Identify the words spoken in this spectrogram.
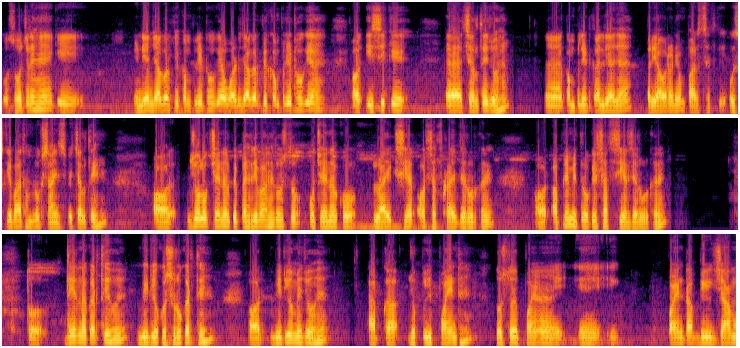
तो सोच रहे हैं कि इंडियन जाग्राफी कंप्लीट हो गया, वर्ल्ड जाग्राफी कंप्लीट हो गया है और इसी के चलते जो है कंप्लीट कर लिया जाए पर्यावरण एवं पारिस्थितिकी उसके बाद हम लोग साइंस पे चलते हैं और जो लोग चैनल पे पहली बार हैं दोस्तों, वो चैनल को लाइक, शेयर और सब्सक्राइब ज़रूर करें और अपने मित्रों के साथ शेयर ज़रूर करें। तो देर न करते हुए वीडियो को शुरू करते हैं और वीडियो में जो है आपका जो पॉइंट है, दोस्तों point of view exam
